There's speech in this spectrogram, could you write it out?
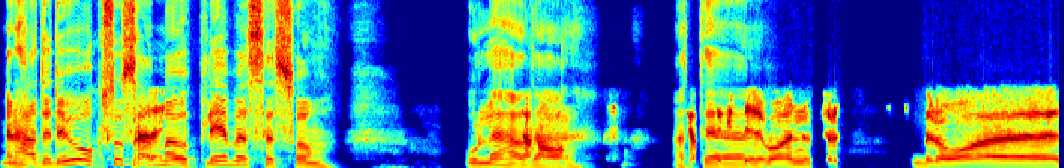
Men hade du också Nej. samma upplevelse som Olle hade? Ja? Att Jag tyckte det var en bra eh,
